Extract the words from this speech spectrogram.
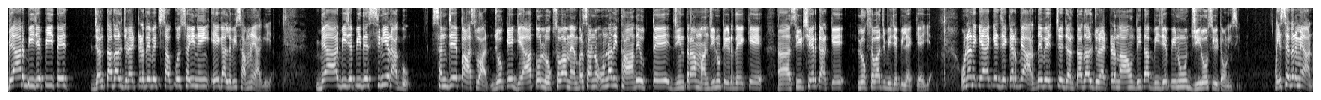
ਬਿਹਾਰ ਬੀਜੇਪੀ ਤੇ ਜਨਤਾ ਦਲ ਯੂਨਾਈਟਿਡ ਦੇ ਵਿੱਚ ਸਭ ਕੁਝ ਸਹੀ ਨਹੀਂ, ਇਹ ਗੱਲ ਵੀ ਸਾਹਮਣੇ ਆ ਗਈ ਆ। ਬਿਹਾਰ ਬੀਜੇਪੀ ਦੇ ਸੀਨੀਅਰ ਆਗੂ ਸੰਜੇ ਪਾਸਵਾਨ, ਜੋ ਕਿ ਗਿਆ ਤੋਂ ਲੋਕ ਸਭਾ ਮੈਂਬਰ ਸਨ, ਉਹਨਾਂ ਦੀ ਥਾਂ ਦੇ ਉੱਤੇ ਜਿੰਤਰਾ ਮਾਂਜੀ ਨੂੰ ਟਿਕਟ ਦੇ ਕੇ ਸੀਟ ਸ਼ੇਅਰ ਕਰਕੇ ਲੋਕ ਸਭਾ 'ਚ ਬੀਜੇਪੀ ਲੈ ਕੇ ਆਈ ਹੈ। ਉਹਨਾਂ ਨੇ ਕਿਹਾ ਕਿ ਜੇਕਰ ਬਿਹਾਰ ਦੇ ਵਿੱਚ ਜਨਤਾ ਦਲ ਯੂਨਾਈਟਿਡ ਨਾ ਹੁੰਦੀ ਤਾਂ ਬੀਜੇਪੀ ਨੂੰ ਜ਼ੀਰੋ ਸੀਟ ਆਉਣੀ ਸੀ। ਇਸੇ ਦਰਮਿਆਨ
